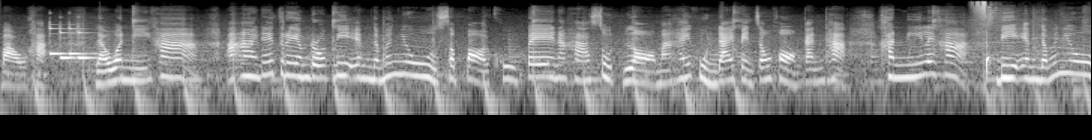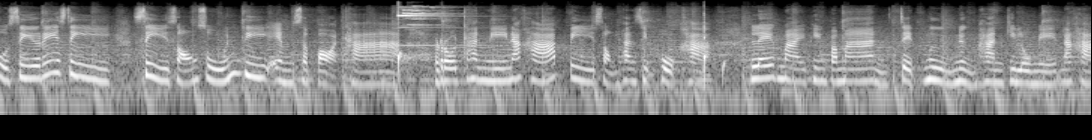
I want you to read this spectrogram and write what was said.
เบาๆ ค่ะ แล้ววันนี้ค่ะอาไอได้เตรียมรถ BMW Sport Coupe นะคะ สุดหล่อมาให้คุณได้เป็นเจ้าของกันค่ะ คันนี้เลยค่ะ BMW Series 4 420 DM Sport ค่ะ รถคันนี้นะคะ ปี 2016 ค่ะ เลขไมล์เพียงประมาณ 71,000 กิโลเมตรนะคะ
